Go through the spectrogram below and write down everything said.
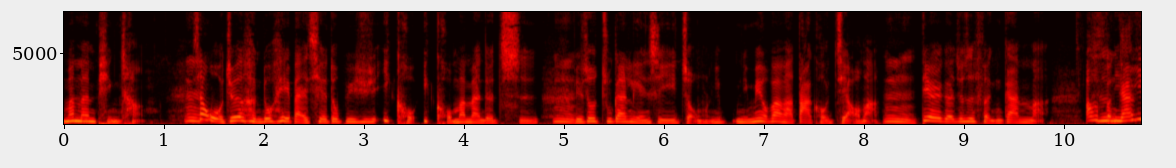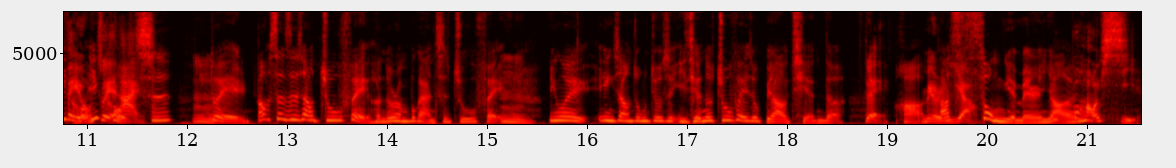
慢慢品尝。像我觉得很多黑白切都必须一口一口慢慢的吃，嗯，比如说猪肝莲是一种，你你没有办法大口嚼嘛，嗯，第二个就是粉干嘛，啊，粉肝费勇最爱。吃，嗯，对，然后甚至像猪肺，很多人不敢吃猪肺，嗯，因为印象中就是以前的猪肺就不要钱的，对，哈，没有人要，送也没人要，不好洗，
